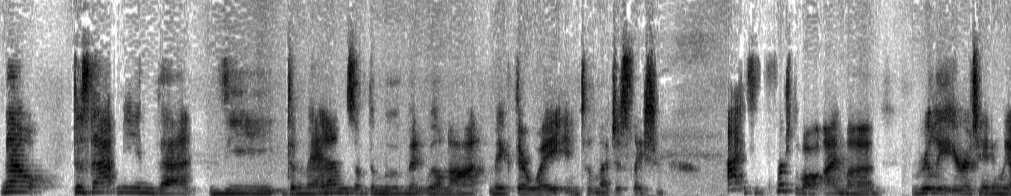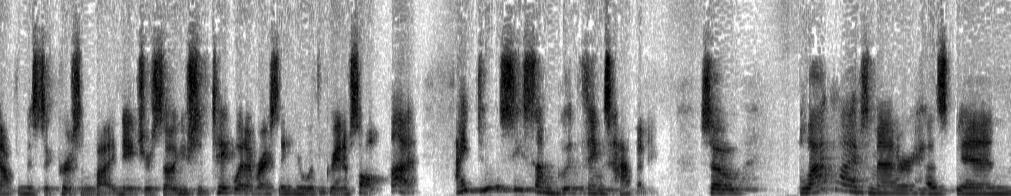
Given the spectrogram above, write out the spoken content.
Now, does that mean that the demands of the movement will not make their way into legislation? I, first of all, I'm a really irritatingly optimistic person by nature. So you should take whatever I say here with a grain of salt. But I do see some good things happening. So Black Lives Matter has been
